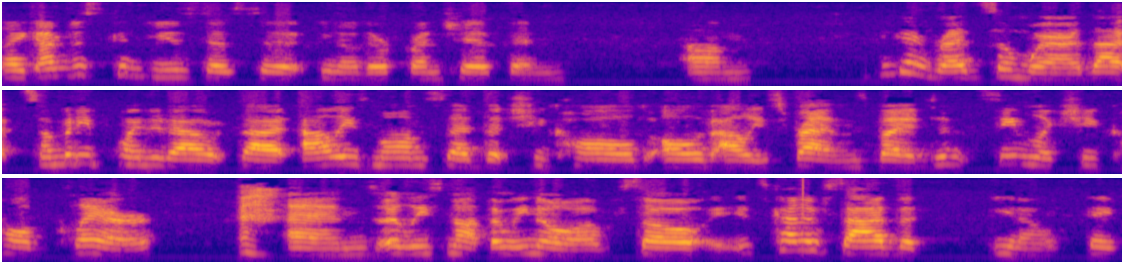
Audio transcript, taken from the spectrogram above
Like, I'm just confused as to, you know, their friendship. And um, I think I read somewhere that somebody pointed out that Allie's mom said that she called all of Allie's friends, but it didn't seem like she called Claire, and at least not that we know of. So it's kind of sad that, you know, they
